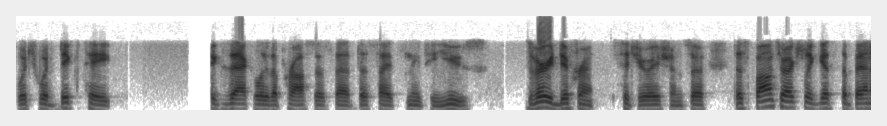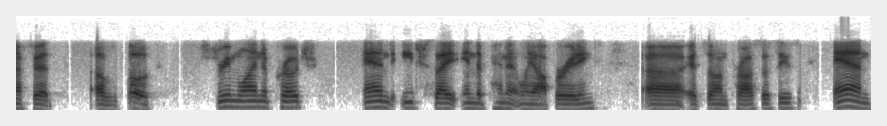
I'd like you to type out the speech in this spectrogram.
which would dictate exactly the process that the sites need to use. It's very different situation. So the sponsor actually gets the benefit of both streamlined approach and each site independently operating uh, its own processes. And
